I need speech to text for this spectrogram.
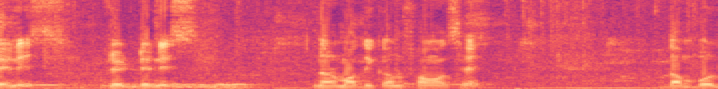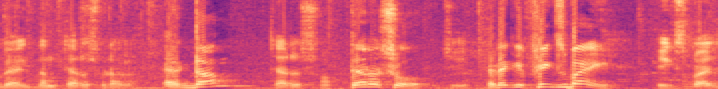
ডেনিস রেড ডেনিস নর্মাদি কনফার্ম আছে। দাম পড়বে একদম তেরোশো টাকা। একদম? তেরোশো। তেরোশো? জি। এটা কি ফিক্স ভাই? ফিক্স প্রাইস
